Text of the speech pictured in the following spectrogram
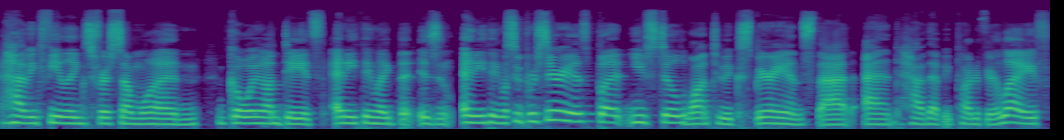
having feelings for someone, going on dates, anything like that isn't anything super serious, but you still want to experience that and have that be part of your life,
